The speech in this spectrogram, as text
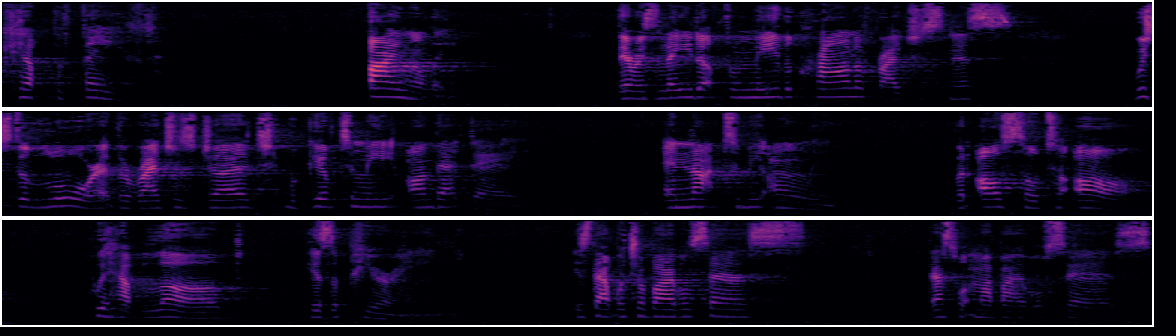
kept the faith. Finally, there is laid up for me the crown of righteousness, which the Lord, the righteous judge, will give to me on that day, and not to me only, but also to all who have loved his appearing. Is that what your Bible says? That's what my Bible says.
